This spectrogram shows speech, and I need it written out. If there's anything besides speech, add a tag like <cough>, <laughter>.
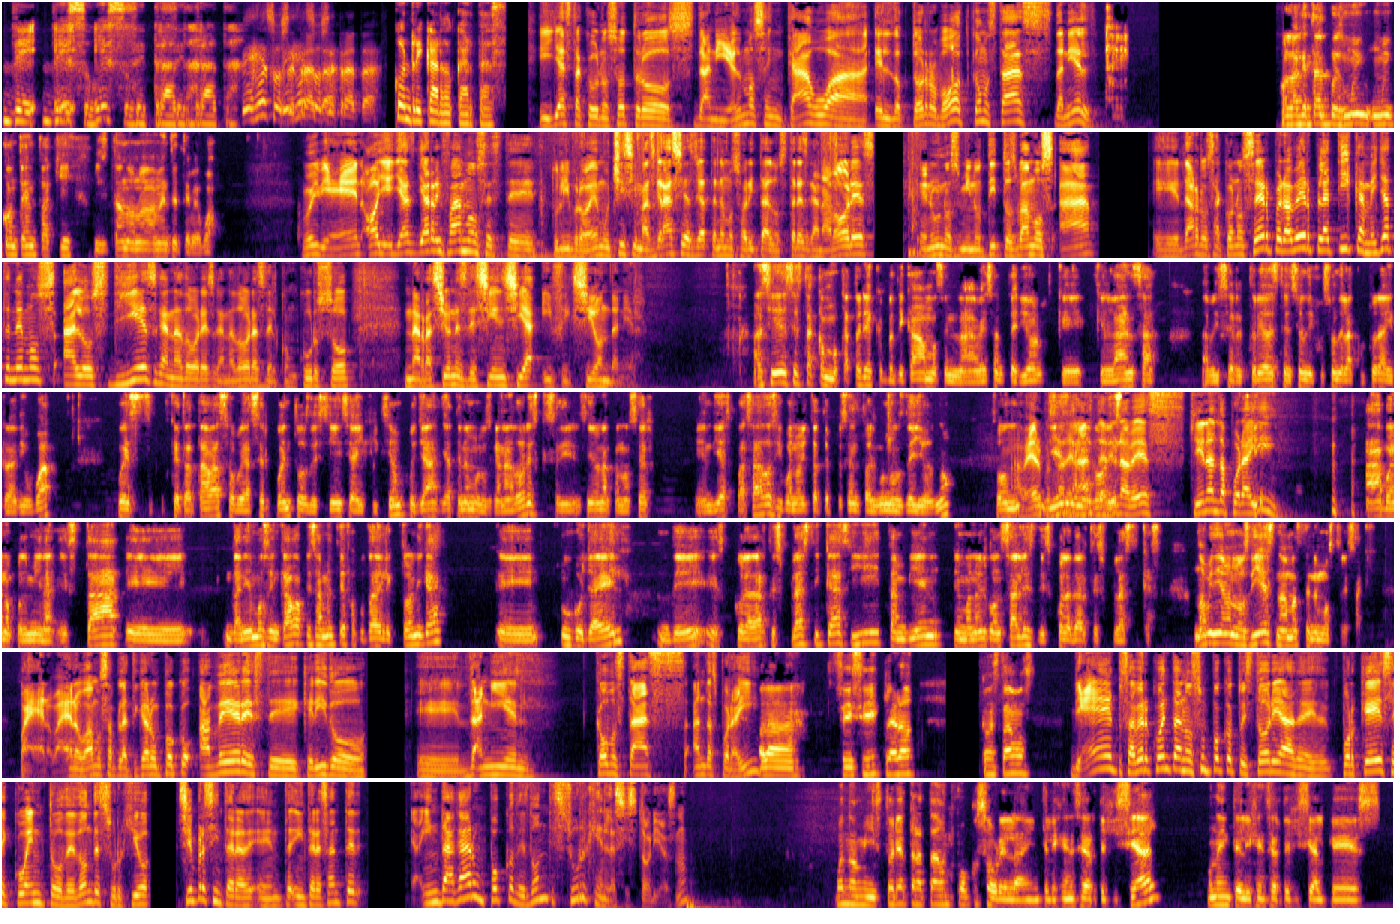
De, eso, se, trata. De eso, se, trata. Con Ricardo Cartas. Y ya está con nosotros Daniel Mosencagua, el doctor robot. ¿Cómo estás, Daniel? Hola, ¿qué tal? Pues muy, muy contento aquí visitando nuevamente TV Wow. Muy bien. Oye, ya, ya rifamos este tu libro, ¿eh? Muchísimas gracias. Ya tenemos ahorita los tres ganadores. En unos minutitos vamos a eh, darlos a conocer, pero a ver, platícame, ya tenemos a los 10 ganadores, ganadoras del concurso Narraciones de Ciencia y Ficción, Daniel. Así es, esta convocatoria que platicábamos en la vez anterior que, lanza la Vicerrectoría de Extensión y Difusión de la Cultura y Radio WAP, pues que trataba sobre hacer cuentos de ciencia y ficción, pues ya, ya tenemos los ganadores que se dieron a conocer en días pasados y bueno, ahorita te presento algunos de ellos, ¿no? Son a ver, pues adelante de una vez. ¿Quién anda por ahí? <laughs> Ah, bueno, pues mira, está eh, Daniel Mosencaba, precisamente de Facultad de Electrónica, eh, Hugo Yael, de Escuela de Artes Plásticas, y también Emanuel González, de Escuela de Artes Plásticas. No vinieron los 10, nada más tenemos tres aquí. Bueno, bueno, vamos a platicar un poco. A ver, este querido eh, Daniel, ¿cómo estás? ¿Andas por ahí? Hola, sí, sí, claro. ¿Cómo estamos? Bien, pues a ver, cuéntanos un poco tu historia de por qué ese cuento, de dónde surgió. Siempre es interesante indagar un poco de dónde surgen las historias, ¿no? Bueno, mi historia trata un poco sobre la inteligencia artificial, una inteligencia artificial que es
